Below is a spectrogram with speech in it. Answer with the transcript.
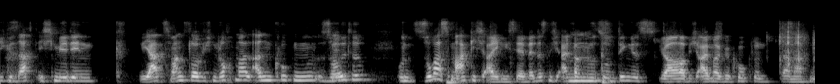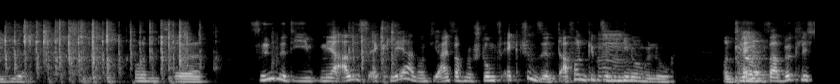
wie gesagt, ich mir den ja zwangsläufig nochmal angucken sollte. Und sowas mag ich eigentlich sehr, wenn das nicht einfach nur so ein Ding ist, ja, habe ich einmal geguckt und danach nie wieder. Und äh, Filme, die mir alles erklären und die einfach nur stumpf Action sind, davon gibt es im mhm. Kino genug. Und Tenet war wirklich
